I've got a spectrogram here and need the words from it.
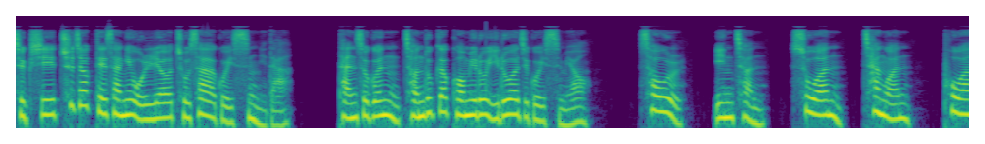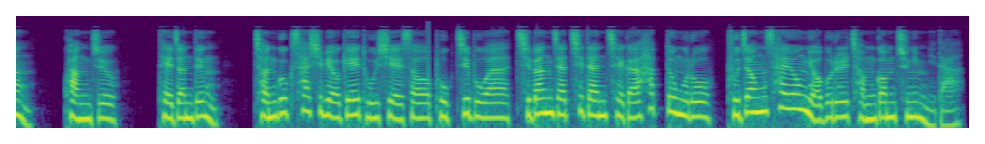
즉시 추적 대상에 올려 조사하고 있습니다. 단속은 전국적 범위로 이루어지고 있으며 서울, 인천, 수원, 창원, 포항, 광주, 대전 등 전국 40여 개 도시에서 복지부와 지방자치단체가 합동으로 부정 사용 여부를 점검 중입니다.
